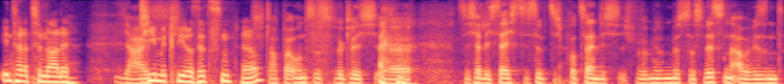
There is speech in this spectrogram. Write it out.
internationale ja, Teammitglieder sitzen. Ja? Ich glaube, bei uns ist wirklich äh, sicherlich 60, 70 Prozent. Ich, ich müsste es wissen, aber wir sind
